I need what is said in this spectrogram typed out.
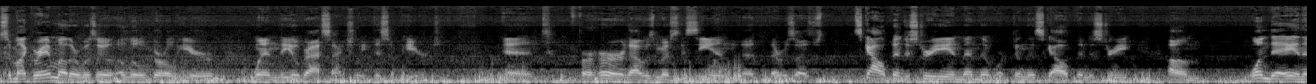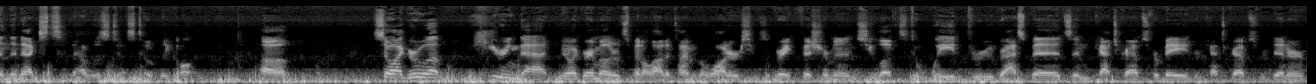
so my grandmother was a, a, little girl here when the eelgrass actually disappeared, and for her, that was mostly seeing that there was a scallop industry and men that worked in the scallop industry um, one day, and then the next, that was just totally gone. Um, so I grew up hearing that. You know, my grandmother would spend a lot of time in the water. She was a great fisherman. She loved to wade through grass beds and catch crabs for bait or catch crabs for dinner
